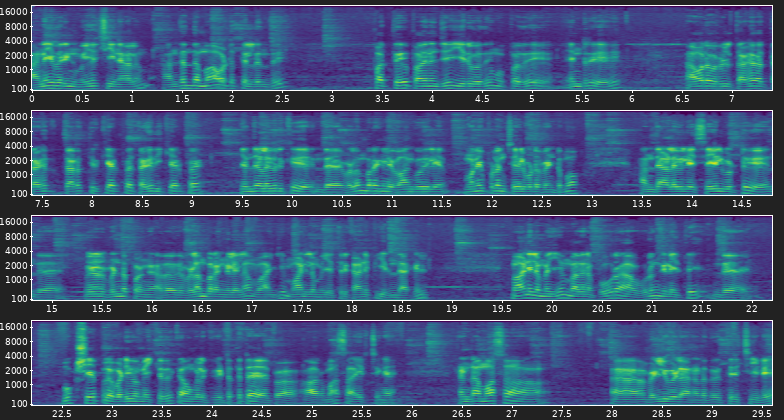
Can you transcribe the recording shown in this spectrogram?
அனைவரின் முயற்சியினாலும் அந்தந்த மாவட்டத்திலிருந்து பத்து பதினஞ்சு இருபது முப்பது என்று அவரவர்கள் தக தகு தரத்திற்கேற்ப தகுதிக்கேற்ப எந்த அளவிற்கு இந்த விளம்பரங்களை வாங்குவதிலே முனைப்புடன் செயல்பட வேண்டுமோ அந்த அளவிலே செயல்பட்டு இந்த விண்ணப்பங்கள் அதாவது விளம்பரங்களை எல்லாம் வாங்கி மாநில மையத்திற்கு அனுப்பி இருந்தார்கள் மாநில மையம் அதனை பூரா ஒருங்கிணைத்து இந்த புக் ஷேப்பில் வடிவமைக்கிறதுக்கு அவங்களுக்கு கிட்டத்தட்ட இப்போ ஆறு மாதம் ஆயிடுச்சுங்க. ரெண்டாம் மாதம் வெள்ளி விழா நடந்தது திருச்சியிலே.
